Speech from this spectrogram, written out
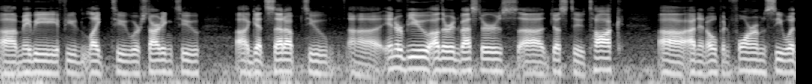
Uh, maybe if you'd like to, we're starting to uh, get set up to uh, interview other investors, just to talk on an open forum, see what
